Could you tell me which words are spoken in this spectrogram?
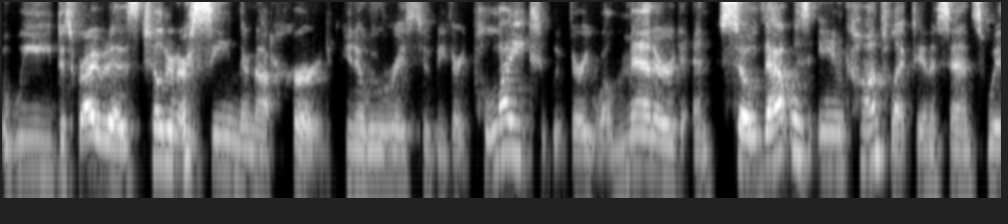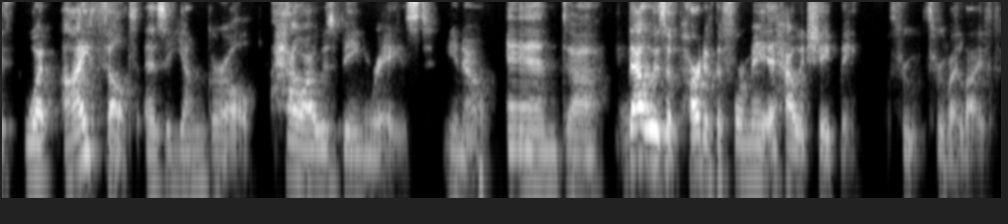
we describe it as children are seen they're not heard you know we were raised to be very polite very well mannered and so that was in conflict in a sense with what i felt as a young girl how i was being raised you know and uh, that was a part of the format how it shaped me through through my life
